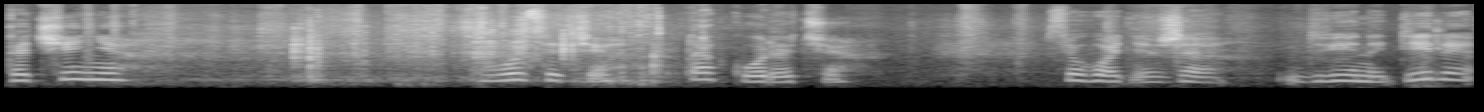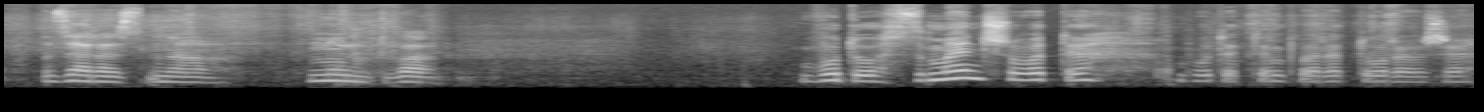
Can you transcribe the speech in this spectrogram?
качині, гусячі та курячі. Сьогодні вже дві неділі. Зараз на 0,2 буду зменшувати. Буде температура вже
